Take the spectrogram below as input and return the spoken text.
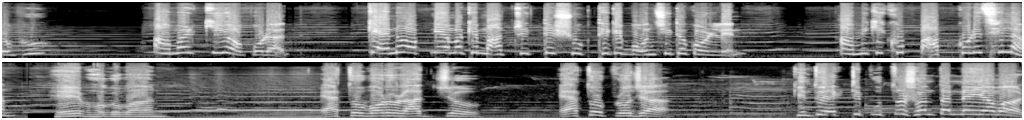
প্রভু? আমার কি অপরাধ? কেন আপনি আমাকে মাতৃত্বের সুখ থেকে বঞ্চিত করলেন? আমি কি খুব পাপ করেছিলাম? হে ভগবান, এত বড় রাজ্য, এত প্রজা, কিন্তু একটি পুত্র সন্তান নেই আমার।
